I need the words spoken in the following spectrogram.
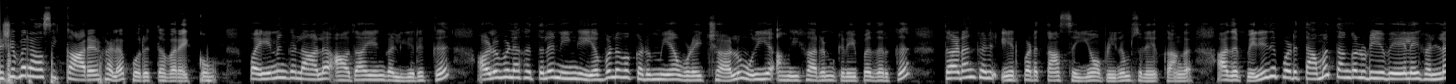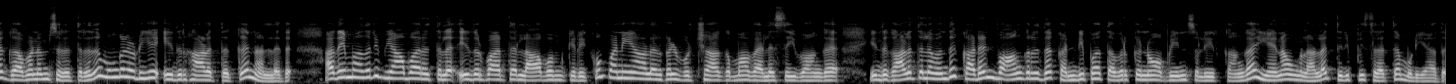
ரிஷபராசிக்காரர்களை பொறுத்த வரைக்கும் பயணங்களால் ஆதாயங்கள் இருக்குது அலுவலகத்தில் நீங்கள் எவ்வளவு கடுமையாக உழைச்சாலும் உரிய அங்கீகாரம் கிடைப்பதற்கு தடங்கள் ஏற்படத்தான் செய்யும் அப்படின்னு சொல்லியிருக்காங்க. அதை பெரிதுபடுத்தாமல் தங்களுடைய வேலைகளில் கவனம் செலுத்துறது உங்களுடைய எதிர்காலத்துக்கு நல்லது. அதே மாதிரி வியாபாரத்தில் எதிர்பார்த்த லாபம் கிடைக்கும் பணியாளர்கள் உற்சாகமாக வேலை செய்வாங்க. இந்த காலத்தில் வந்து கடன் வாங்குறத கண்டிப்பாக தவிர்க்கணும் அப்படின்னு சொல்லியிருக்காங்க. ஏன்னா உங்களால் திருப்பி செலுத்த முடியாது.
